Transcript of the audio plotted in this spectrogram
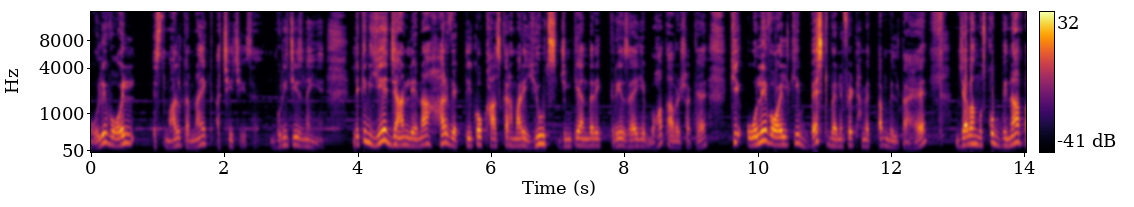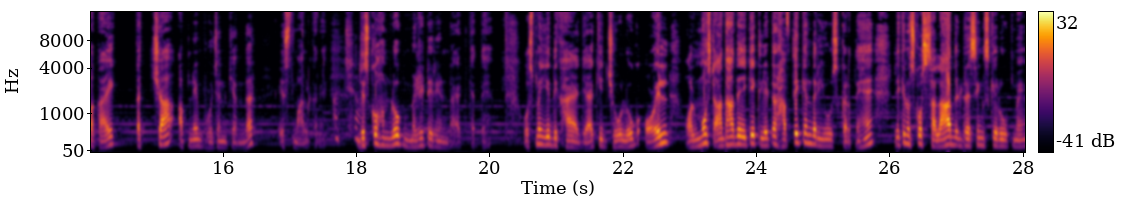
ओलिव ऑयल इस्तेमाल करना एक अच्छी चीज़ है बुरी चीज़ नहीं है। लेकिन ये जान लेना हर व्यक्ति को खासकर हमारे यूथ्स जिनके अंदर एक क्रेज़ है ये बहुत आवश्यक है कि ओलिव ऑयल की बेस्ट बेनिफिट हमें तब मिलता है जब हम उसको बिना पकाए कच्चा अपने भोजन के अंदर इस्तेमाल करें। अच्छा। जिसको हम लोग मेडिटेरियन डाइट कहते हैं। उसमें ये दिखाया गया कि जो लोग ऑयल ऑलमोस्ट आधा आधा एक एक लीटर हफ़्ते के अंदर यूज़ करते हैं लेकिन उसको सलाद ड्रेसिंग्स के रूप में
